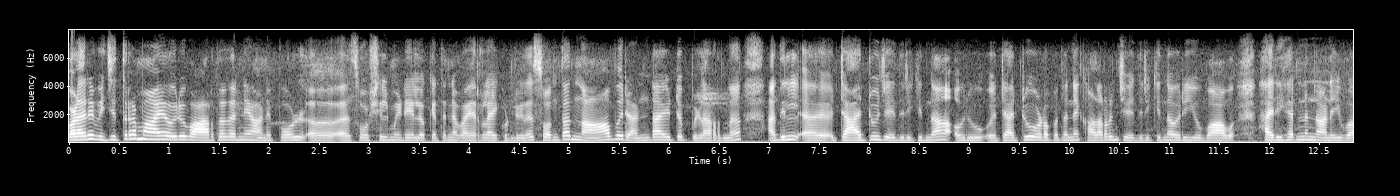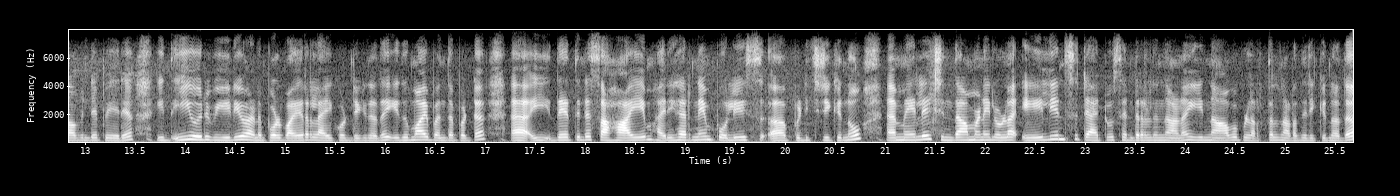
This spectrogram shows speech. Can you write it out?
വളരെ വിചിത്രമായ ഒരു വാർത്ത തന്നെയാണ് ഇപ്പോൾ സോഷ്യൽ മീഡിയയിലൊക്കെ തന്നെ വൈറലായിക്കൊണ്ടിരിക്കുന്നത്. സ്വന്തം നാവ് രണ്ടായിട്ട് പിളർന്ന് അതിൽ ടാറ്റു ചെയ്തിരിക്കുന്ന ഒരു ടാറ്റുവോടൊപ്പം തന്നെ കളറും ചെയ്തിരിക്കുന്ന ഒരു യുവാവ് ഹരിഹരൻ എന്നാണ് യുവാവിന്റെ പേര്. ഇത് ഈ ഒരു വീഡിയോ ആണ് ഇപ്പോൾ വൈറലായിക്കൊണ്ടിരിക്കുന്നത്. ഇതുമായി ബന്ധപ്പെട്ട് ഇദ്ദേഹത്തിന്റെ സഹായിയും ഹരിഹരനെയും പോലീസ് പിടിച്ചിരിക്കുന്നു. മേലെ ചിന്താമണിയിലുള്ള ഏലിയൻസ് ടാറ്റു സെന്ററിൽ നിന്നാണ് ഈ നാവ് പിളർത്തൽ നടന്നിരിക്കുന്നത്.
